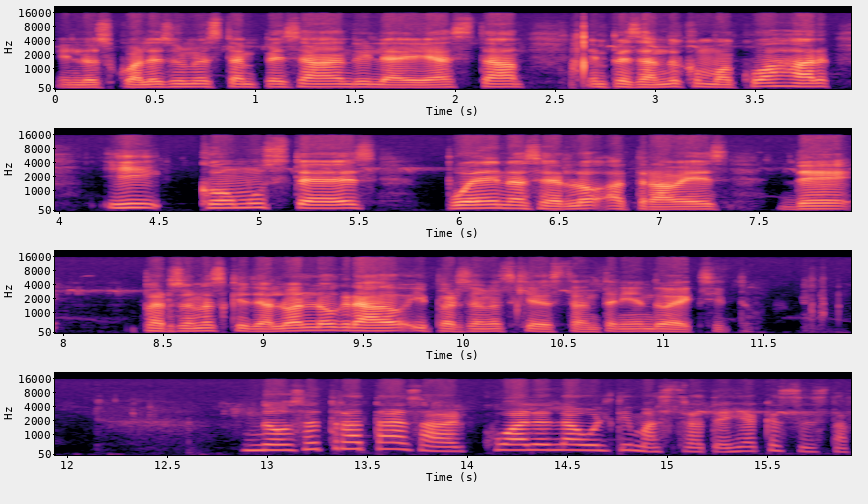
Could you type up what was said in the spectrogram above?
en los cuales uno está empezando y la idea está empezando como a cuajar y cómo ustedes pueden hacerlo a través de personas que ya lo han logrado y personas que están teniendo éxito. No se trata de saber cuál es la última estrategia que, se está,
